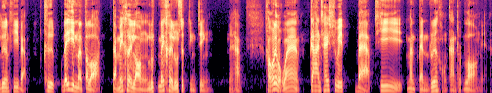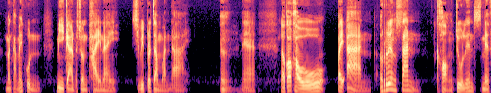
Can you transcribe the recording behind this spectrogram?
เรื่องที่แบบคือได้ยินมาตลอด แต่ไม่เคยลองรู้ไม่เคยรู้สึกจริง ๆนะครับเขาก็เลยบอกว่าการใช้ชีวิตแบบที่มันเป็นเรื่องของการทดลองเนี่ย มันทำให้คุณมีการผจญภัยในชีวิตประจำวันได้ เออนะฮะแล้วก็เขาไปอ่านเรื่องสั้นของจูเลียนสมิธ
